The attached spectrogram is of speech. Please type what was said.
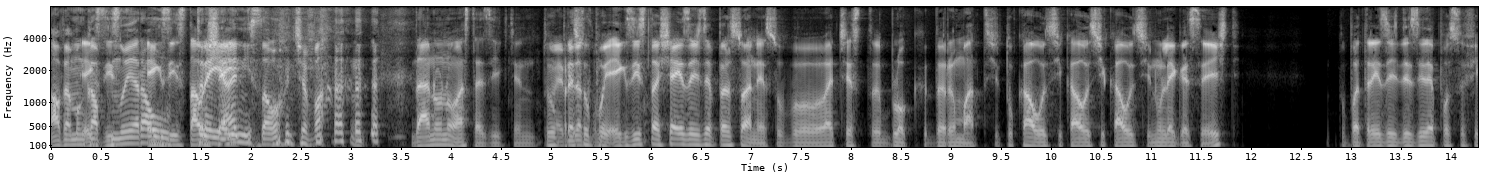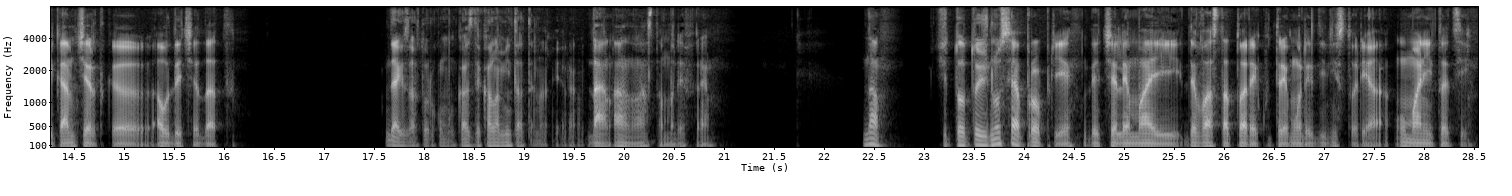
aveam în cap, exist- nu erau existau 3 și ai- ani sau ceva? Da, nu, nu, asta zic. Gen, tu Nu, evident presupui, că nu. există 60 de persoane sub uh, acest bloc dărâmat și tu cauți și cauți și cauți și nu le găsești. După 30 de zile poți să fii cam cert că au decedat. Da, exact, oricum, în caz de calamitate. Na, era... Da, la, la asta mă refeream. Da. Și totuși nu se apropie de cele mai devastatoare cu tremure din istoria umanității.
